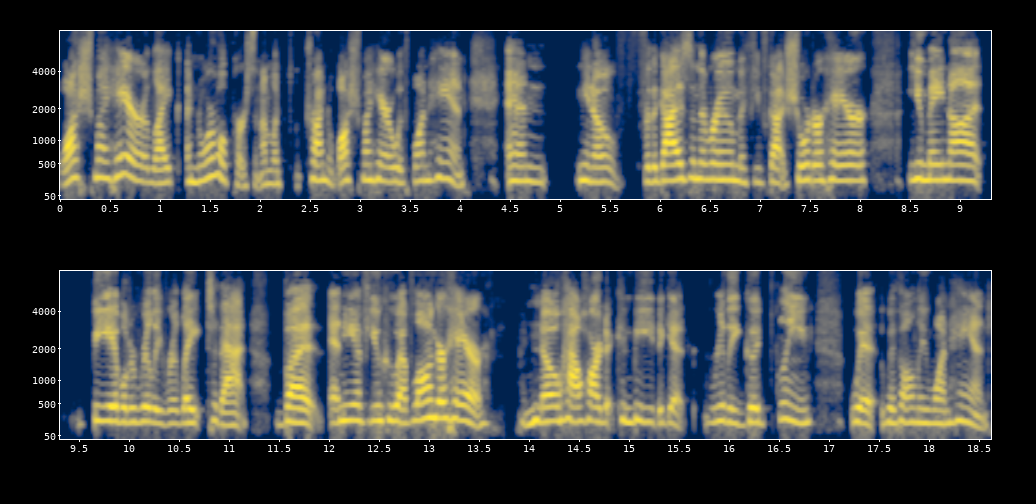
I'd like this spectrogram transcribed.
wash my hair like a normal person. I'm like trying to wash my hair with one hand. And, you know, for the guys in the room, if you've got shorter hair, you may not be able to really relate to that. But any of you who have longer hair, know how hard it can be to get really good clean with with only one hand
